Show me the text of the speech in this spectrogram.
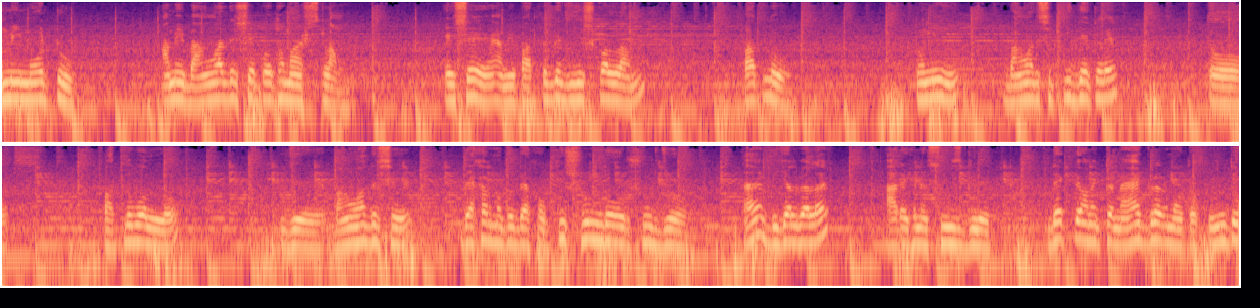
আমি মোটু আমি বাংলাদেশে প্রথম আসলাম। এসে আমি পাতলুকে জিজ্ঞেস করলাম, পাতলু, তুমি বাংলাদেশে কি দেখলে? তো পাতলু বলল যে, বাংলাদেশে দেখার মতো দেখো, কি সুন্দর সূর্য হ্যাঁ বিকালবেলায়, আর এখানে সুইচ গ্লেট দেখতে অনেকটা নায়াগ্রার মতো, কিন্তু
